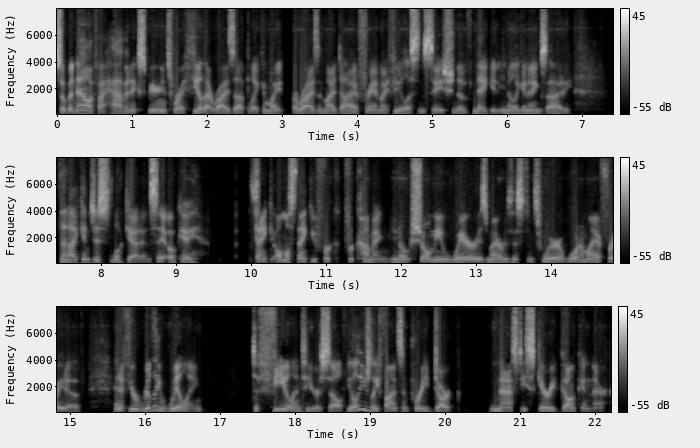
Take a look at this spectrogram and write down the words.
So, but now if I have an experience where I feel that rise up, like it might arise in my diaphragm, I feel a sensation of negative, you know, like an anxiety, then I can just look at it and say, okay, thank you, almost thank you for for coming you know show me where is my resistance where what am i afraid of and if you're really willing to feel into yourself you'll usually find some pretty dark nasty scary gunk in there.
